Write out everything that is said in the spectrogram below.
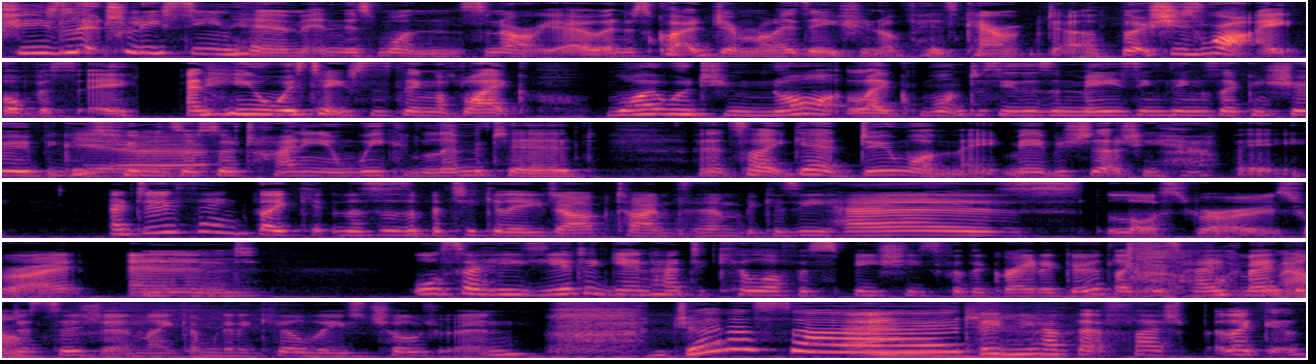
she's literally seen him in this one scenario, and it's quite a generalization of his character. But she's right, obviously. And he always takes this thing of like, why would you not like want to see those amazing things I can show you because humans are so tiny and weak and limited? And it's like, yeah, do one, mate. Maybe she's actually happy. I do think like this is a particularly dark time for him because he has lost Rose, right? And Mm. Also he's yet again had to kill off a species for the greater good. Like he's had, made the decision, like I'm going to kill these children. Genocide. And then you have that flash, like it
